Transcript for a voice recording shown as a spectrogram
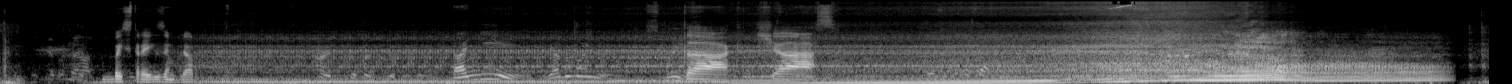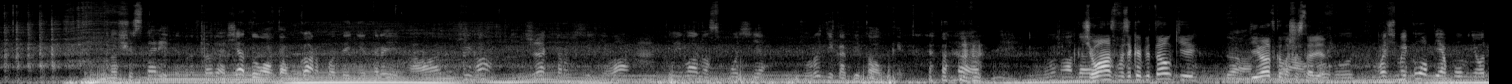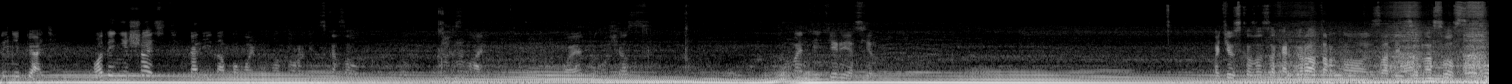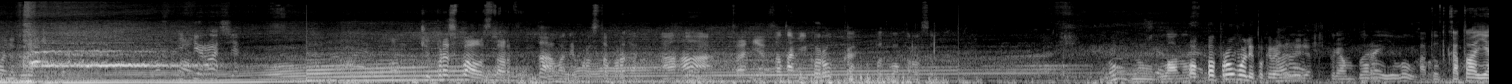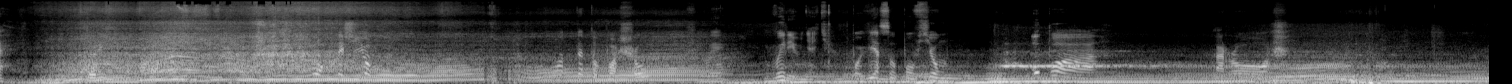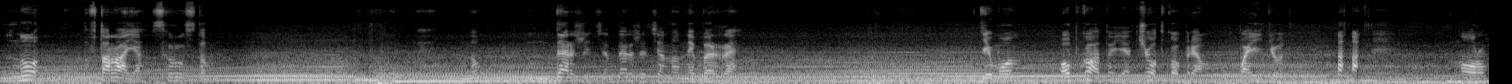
15 секунд, я бросаю газ. бистрий екземпляр. Та ні, я думаю, ні. Так, час. На 6 ти представляєш? Я думав там карп 1.3, а ніфіга, інжектор, всі діла. Ну і ладно, спосіб, вроді капіталки. Ну, надо- Чулан после капиталки, Да. девятка на Да, шестоле. вот- вот Восьмиклоп, я помню, 1.5. 1.6 Калина, по-моему, мотор, він сказав. Не знаю. Поэтому сейчас хотів сказати за карбюратор, але за дизель-насос. Ніхіра ще. Чи проспав старт? Да, вони просто про. Ага. Та ні. Та там і коробка по двох кросах. Ну, Ну, ладно. по- попробовали, по крайней мере. Прям бере і ловко. А тут катає. Турі- Ох ти ж йоп! Вот это пошел. Чтобы вырівнять по весу, по всьому. Опа! Хорош. Ну, вторая з хрустом. Ну, держиться, держиться, но не бере. Дімон обкатує, чітко прям пойдет. Норм.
